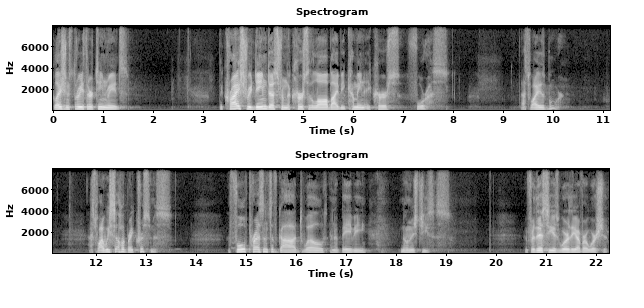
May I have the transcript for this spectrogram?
Galatians 3:13 reads, "The Christ redeemed us from the curse of the law by becoming a curse for us." That's why he was born. That's why we celebrate Christmas. The full presence of God dwelled in a baby known as Jesus. And for this, he is worthy of our worship.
